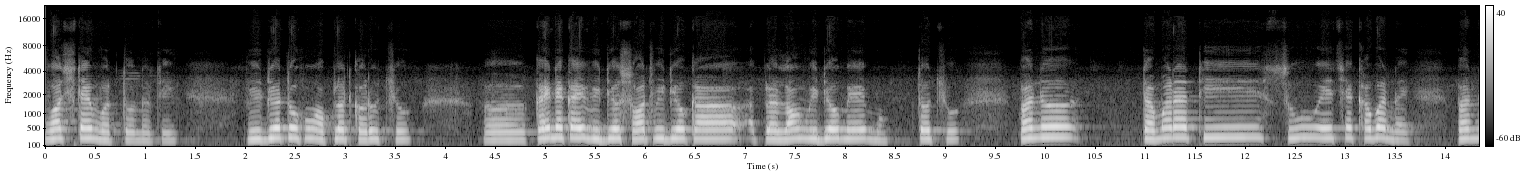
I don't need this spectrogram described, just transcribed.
વોચ ટાઈમ વધતો નથી. વીડિયો તો હું અપલોડ કરું જ છું. કંઈ ને કંઈ વીડિયો શોર્ટ વીડિયો કાં આપણે લોંગ વીડિયો મેં મૂકતો જ છું. પણ તમારાથી શું એ છે ખબર નહીં, પણ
